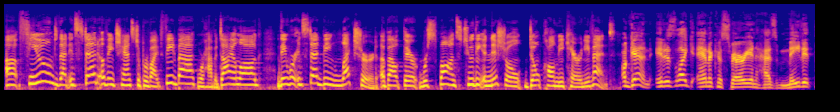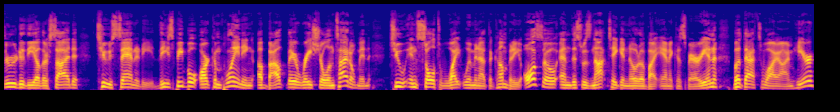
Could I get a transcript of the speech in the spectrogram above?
uh, fumed that instead of a chance to provide feedback or have a dialogue, they were instead being lectured about their response to the initial Don't Call Me Karen event. Again, it is like Ana Kasparian has made it through to the other side to sanity. These people are complaining about their racial entitlement to insult white women at the company. Also, and this was not taken note of by Ana Kasparian, but that's why I'm here.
